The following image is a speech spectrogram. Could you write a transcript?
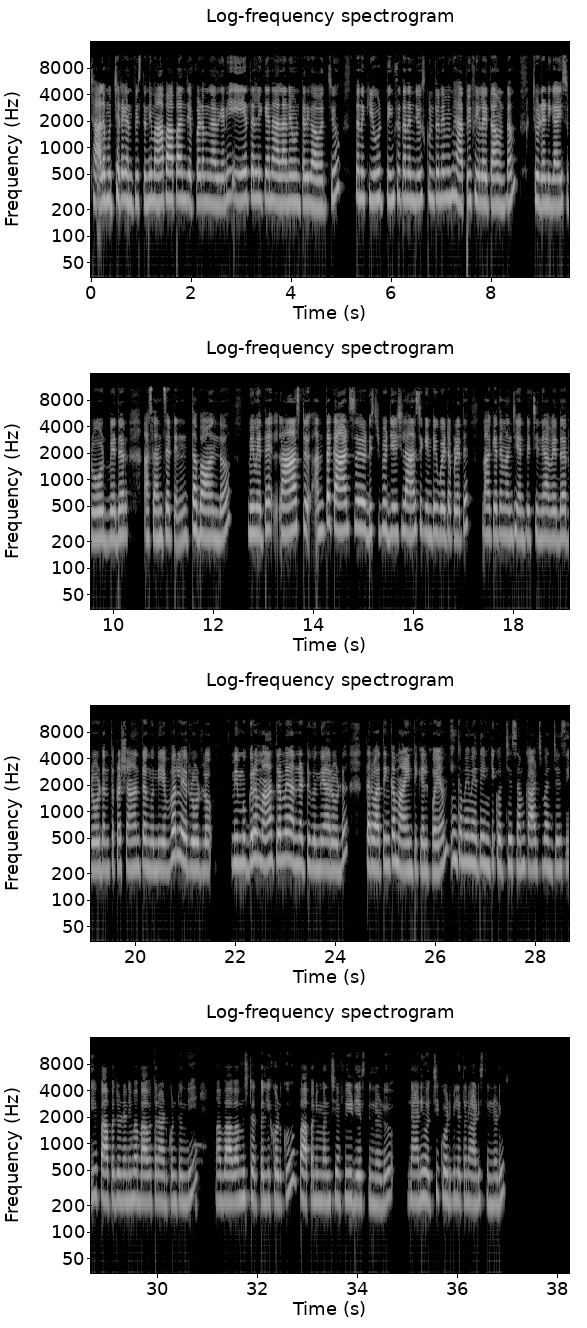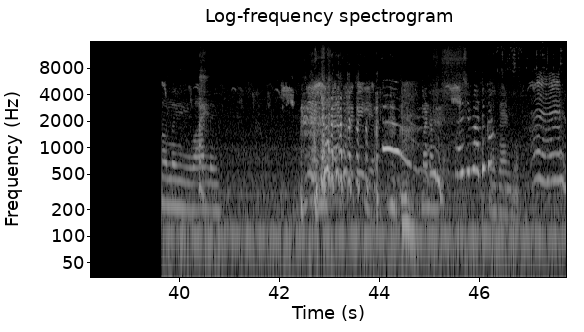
చాలా ముచ్చటగా అనిపిస్తుంది మా పాప అని చెప్పడం కాదు కానీ ఏ తల్లికైనా అలానే ఉంటది కావచ్చు. తన క్యూట్ థింగ్స్ తనని చూసుకుంటూనే మేము హ్యాపీ ఫీల్ అవుతా ఉంటాం. చూడండి గైస్ రోడ్ వెదర్ ఆ సన్సెట్ ఎంత బాగుందో. మేమైతే లాస్ట్ అంత కార్డ్స్ డిస్ట్రిబ్యూట్ చేసి లాస్ట్కి ఇంటికి పోయేటప్పుడు అయితే మాకైతే మంచిగా అనిపించింది. ఆ వెదర్ రోడ్ అంతా ప్రశాంతంగా ఉంది. ఎవరు లేరు రోడ్లో మేము ముగ్గురం మాత్రమే అన్నట్టుగా ఉంది ఆ రోడ్డు. తర్వాత ఇంకా మా ఇంటికి వెళ్ళిపోయాం. ఇంకా మేమైతే ఇంటికి వచ్చేసాం. కార్డ్స్ బంద్ చేసి పాప చూడని మా బావతో ఆడుకుంటుంది. మా బావ మిస్టర్ పెళ్ళి కొడుకు. పాపని మంచిగా ఫీడ్ చేస్తున్నాడు. నాని వచ్చి కోడిపిల్లతో ఆడిస్తున్నాడు. వాళ్ళవి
